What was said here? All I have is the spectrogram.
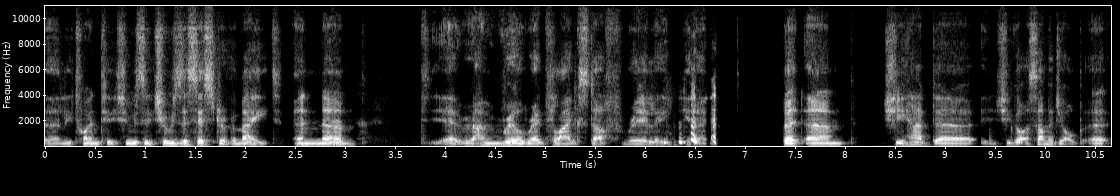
early twenties. She was she was the sister of a mate, and um, yeah. I mean, real red flag stuff, really. You know. but um, she had uh, she got a summer job at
